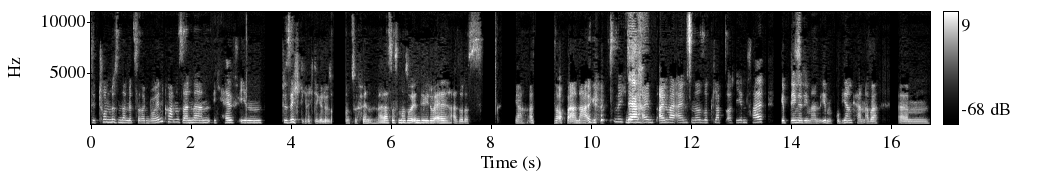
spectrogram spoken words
sie tun müssen, damit sie irgendwo hinkommen, sondern ich helfe ihnen, für sich die richtige Lösung zu finden. Weil das ist immer so individuell. Also das, ja, also auch bei Anal gibt es nicht ja. eins, einmal eins, ne? so klappt es auf jeden Fall. Es gibt Dinge, die man eben probieren kann, aber ähm,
